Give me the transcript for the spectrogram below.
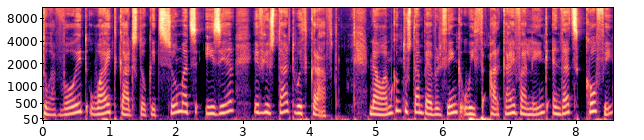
to avoid white cardstock. It's so much easier if you start with kraft. Now I'm going to stamp everything with archival ink and that's coffee.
